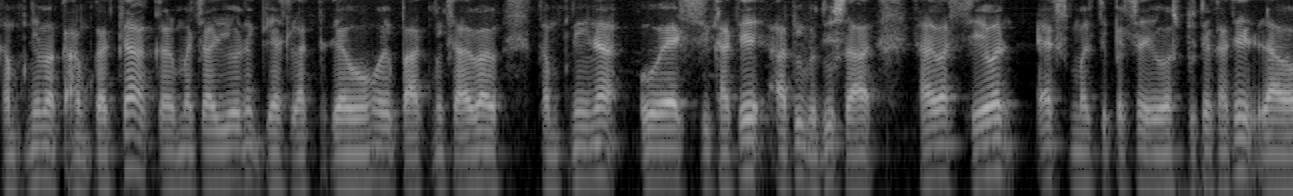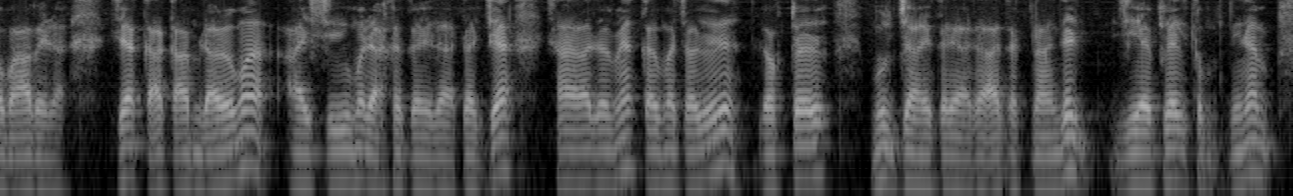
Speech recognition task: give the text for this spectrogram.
કંપનીમાં કામ કરતા કર્મચારીઓને ગેસ લાગતા તેઓ હોય પ્રાથમિક સારવાર કંપનીના ઓએચસી ખાતે આપી વધુ સારવાર સેવન એક્સ મલ્ટીસ્પેશિયાલિટી હોસ્પિટલ ખાતે લાવવામાં આવેલા, જ્યાં કામદારોમાં આઈસીયુમાં દાખલ કરેલા હતા, જ્યાં સારવાર દરમિયાન કર્મચારીઓએ ડૉક્ટર મૃત જાહેર કર્યા હતા. આ ઘટના અંગે જીએફએલ કંપનીના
